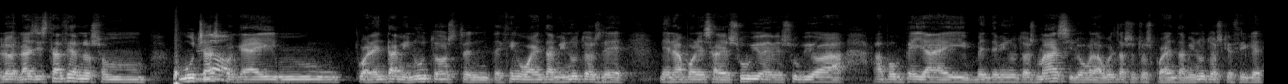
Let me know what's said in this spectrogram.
lo- las distancias no son muchas, No. porque hay mm, 40 minutos, 35-40 minutos de, de Nápoles a Vesubio, de Vesubio a, a Pompeya hay 20 minutos más, y luego la vuelta es otros 40 minutos, quiero decir que,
